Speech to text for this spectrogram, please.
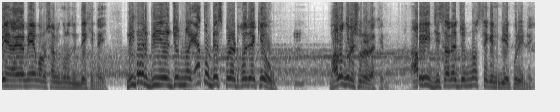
বেহায়া মেয়ে মানুষ আমি কোনোদিন দেখি নাই। নিজের বিয়ের জন্য এত ডেসপারেট হয়ে যায় কেউ? ভালো করে শুনে রাখেন। আমি জিসানের জন্য সেকেন্ড বিয়ে করি নাই।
